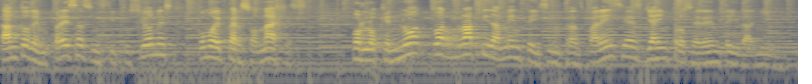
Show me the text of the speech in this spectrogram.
tanto de empresas, instituciones como de personajes, por lo que no actuar rápidamente y sin transparencia es ya improcedente y dañino.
